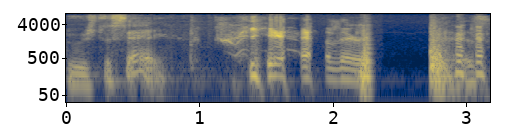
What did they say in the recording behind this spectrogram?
Who's to say? yeah, there it is.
